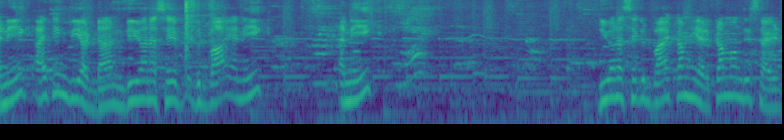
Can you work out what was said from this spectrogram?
Anik, I think we are done. Do you wanna say goodbye, Anik? Anik? Do you wanna say goodbye? Come here. Come on this side.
